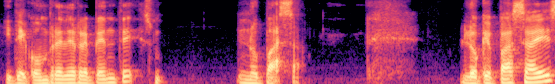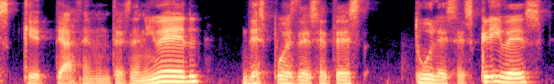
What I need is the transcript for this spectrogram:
y te compre de repente no pasa. Lo que pasa es que te hacen un test de nivel, después de ese test tú les escribes,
